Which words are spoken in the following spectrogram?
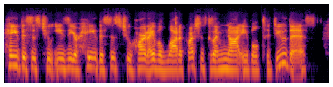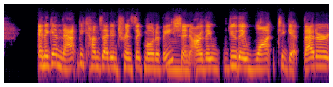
Hey, this is too easy, or Hey, this is too hard. I have a lot of questions because I'm not able to do this and again that becomes that intrinsic mm. motivation mm. are they do they want to get better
